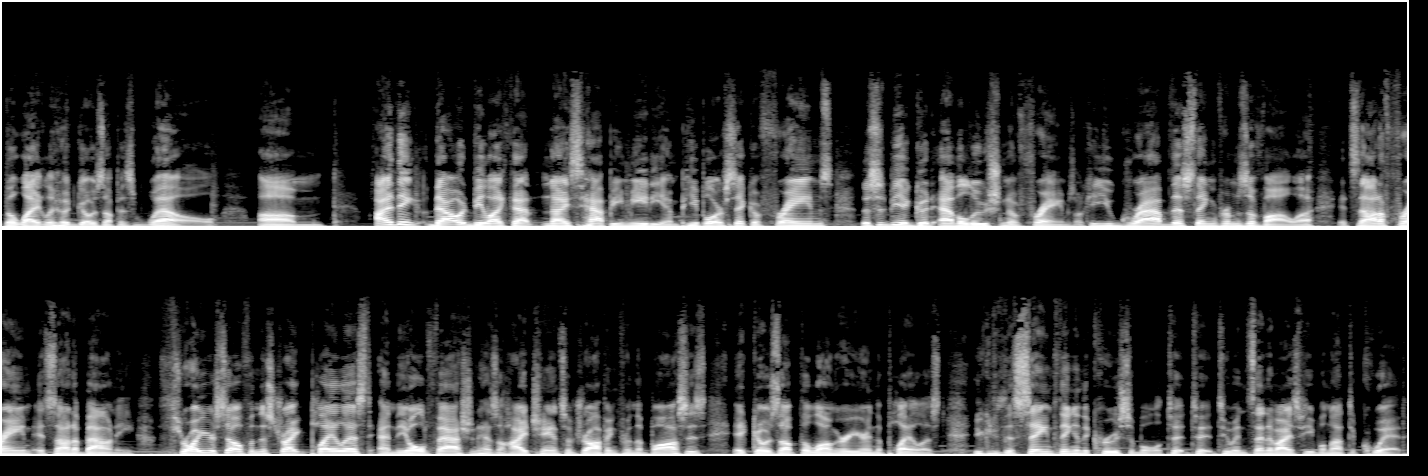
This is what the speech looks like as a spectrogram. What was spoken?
the likelihood goes up as well. Um, I think that would be like that nice happy medium. People are sick of frames. This would be a good evolution of frames. Okay, you grab this thing from Zavala. It's not a frame, it's not a bounty. Throw yourself in the strike playlist, and the old fashioned has a high chance of dropping from the bosses. It goes up the longer you're in the playlist. You can do the same thing in the Crucible to, to, to incentivize people not to quit.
